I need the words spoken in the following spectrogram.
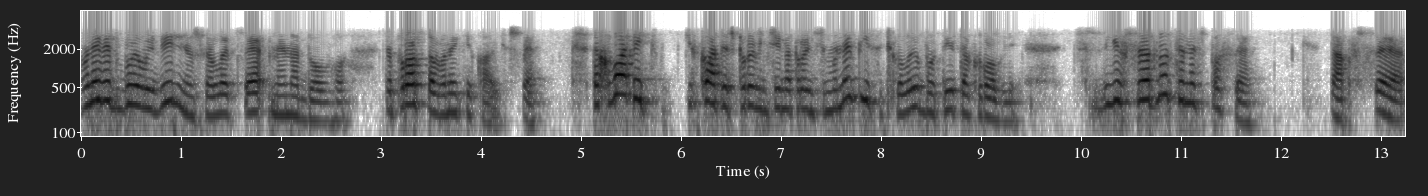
Вони відбили Вільнюс, але це ненадовго. Це просто вони тікають. Все. Та хватить тікати з провінції на провінцію. Мене бісить, коли боти так роблять. Їх все одно це не спасе. Так, все, е,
